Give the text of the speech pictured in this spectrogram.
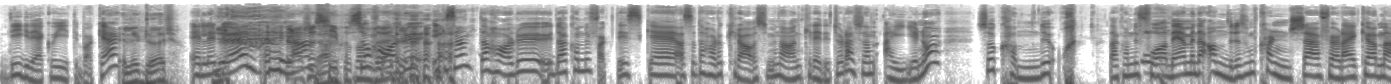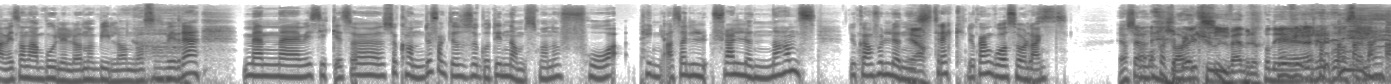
de gidder jeg ikke å gi tilbake. Eller dør. Eller dør. Ja. så Så har du, ikke sant, da, har du, da kan du faktisk eh, Altså da har du krav som en annen kreditor. Hvis han eier noe, så kan du da kan du få det, men det er andre som kanskje er før deg i køen, hvis han har boliglån og billån osv. Men eh, hvis ikke, så, så kan du faktisk også gå til namsmannen og få penger altså, fra lønna hans. Du kan få lønnstrekk. Du kan gå så langt. Ja, så jeg må kanskje bli litt kjipere på de Men vil du gå så langt?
